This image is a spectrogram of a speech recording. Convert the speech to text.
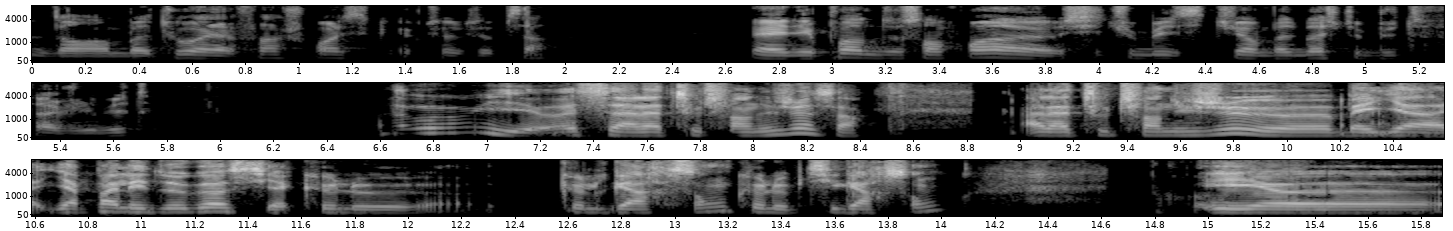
dans un bateau à la fin, je crois, c'est quelque chose comme ça. Et elle les pointe de sang-froid. si tu si tu es en bas de match, je te bute. Enfin, je les bute. Ah oui, oui, c'est à la toute fin du jeu, ça. À la toute fin du jeu, bah, il y a, y a pas les deux gosses, il y a que le, que le garçon, que le petit garçon. Pourquoi Et euh,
